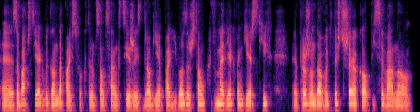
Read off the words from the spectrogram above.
e, zobaczcie, jak wygląda państwo, w którym są sankcje, że jest drogie paliwo. Zresztą w mediach węgierskich e, prorządowych dość szeroko opisywano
